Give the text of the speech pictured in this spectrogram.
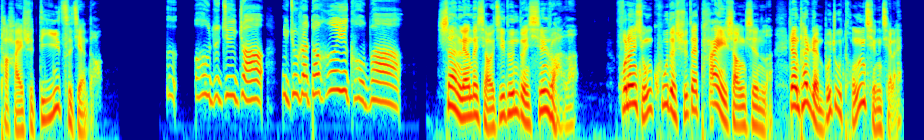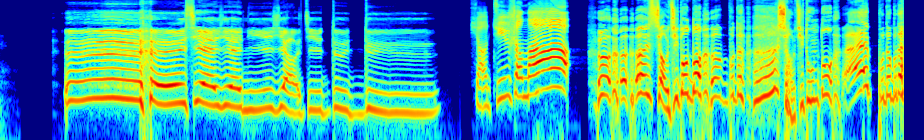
他还是第一次见到。呃，猴子警长，你就让他喝一口吧。善良的小鸡墩墩心软了。弗兰熊哭得实在太伤心了，让他忍不住同情起来。呃 谢谢你，小鸡墩墩。小鸡什么？呃呃呃，小鸡墩墩，呃不对，呃小鸡墩墩，哎不对不对，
